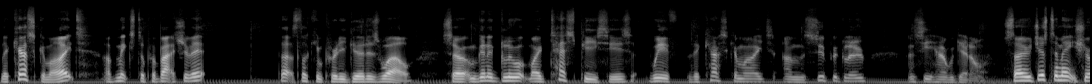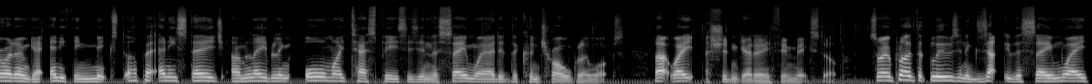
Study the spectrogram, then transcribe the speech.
The Cascamite, I've mixed up a batch of it. That's looking pretty good as well. So I'm going to glue up my test pieces with the Cascamite and the super glue and see how we get on. So just to make sure I don't get anything mixed up at any stage, I'm labeling all my test pieces in the same way I did the control glue ups. That way I shouldn't get anything mixed up. So I applied the glues in exactly the same way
